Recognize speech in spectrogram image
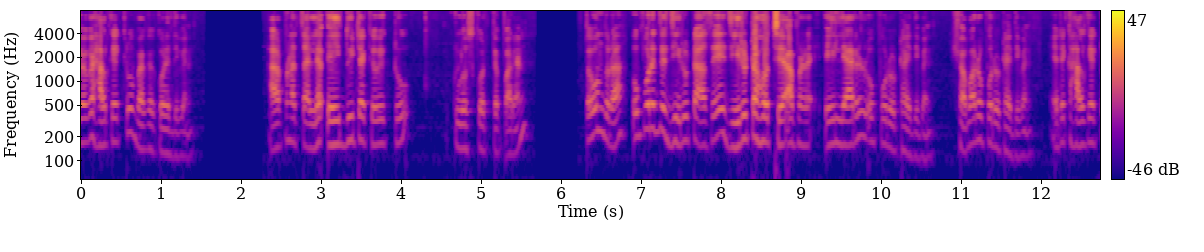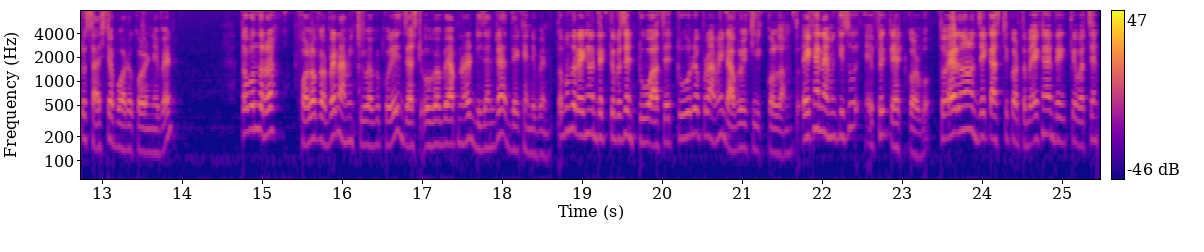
এভাবে হালকা একটু ব্যাকা করে দিবেন। আর আপনারা চাইলে এই দুইটাকেও একটু ক্লোজ করতে পারেন। তো বন্ধুরা, উপরে যে জিরোটা আছে, এই জিরোটা হচ্ছে আপনার এই লেয়ারের উপর উঠাই দিবেন, সবার উপরে উঠাই দিবেন। এটাকে হালকা একটু সাইজটা বড় করে নেবেন। তো বন্ধুরা ফলো করবেন, আমি কীভাবে করি জাস্ট ওইভাবে আপনারা ডিজাইনটা দেখে নেবেন। তো বন্ধুরা, এখানে দেখতে পাচ্ছেন টু আছে টুর উপর আমি ডাবল ক্লিক করলাম। তো এখানে আমি কিছু এফেক্ট অ্যাড করব। তো এর জন্য যে কাজটি করতে হবে, এখানে দেখতে পাচ্ছেন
